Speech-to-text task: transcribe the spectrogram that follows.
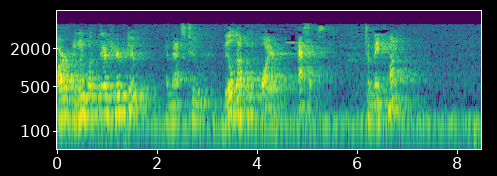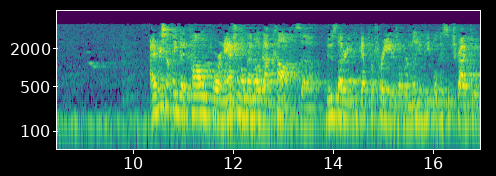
are doing what they're here to do and that's to build up and acquire assets to make money. I recently did a column for nationalmemo.com. It's a newsletter you can get for free. There's over a million people who subscribe to it.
